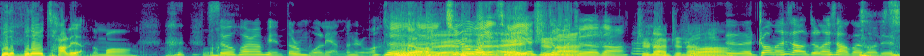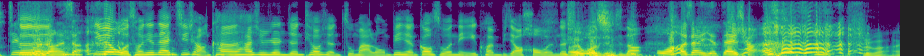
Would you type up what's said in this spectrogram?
不都不都擦脸的吗？所有化妆品都是抹脸的是吗？对对对，其实我以前哎也是这么觉得的。直男直男？对对，装得像就能像，关总这 这对波装得像。因为我曾经在机场看到他去认真挑选祖马龙，并且告诉我哪一款比较好闻的时候，我就知道，我好像也在场。是吧？哎，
